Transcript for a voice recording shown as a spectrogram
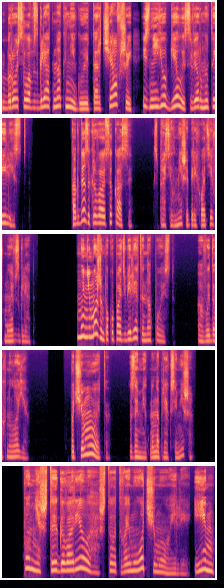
бросила взгляд на книгу и торчавший из нее белый свернутый лист. «Когда закрываются кассы?» — спросил Миша, перехватив мой взгляд. «Мы не можем покупать билеты на поезд», — выдохнула я. «Почему это?» — заметно напрягся Миша. Помнишь, ты говорил, что твоему отчиму или им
